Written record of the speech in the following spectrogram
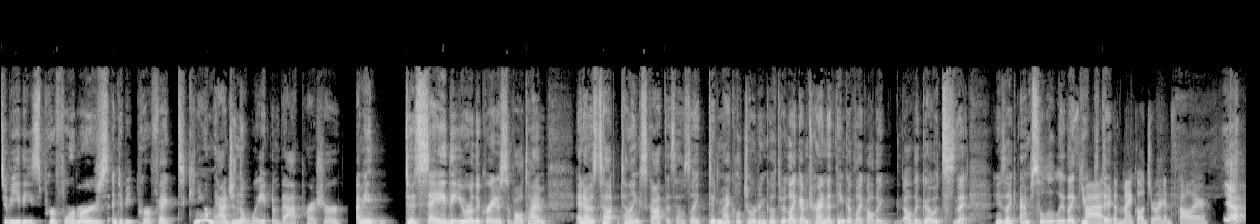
to be these performers and to be perfect can you imagine the weight of that pressure i mean to say that you are the greatest of all time. And I was t- telling Scott this. I was like, "Did Michael Jordan go through?" Like, I'm trying to think of like all the all the goats that. he's like, "Absolutely!" Like Scott, you, the Michael Jordan scholar. Yeah.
